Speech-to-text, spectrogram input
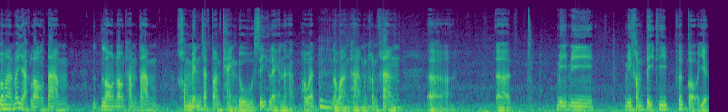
ประมาณว่าอยากลองตามลองลองทำตาม คอมเมนต์จากตอนแข่งดูซิอะไรเงี้ยนะครับ เพราะว่าอืมระหว่างทางมันค่อนข้างเอ่อเอ่อมีมีมีคำติที่เพื่อก่อเยอะ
